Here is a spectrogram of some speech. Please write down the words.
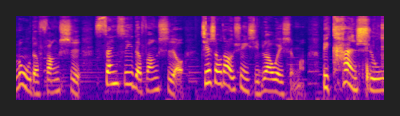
络的方式、三 C 的方式哦，接收到的讯息，不知道为什么比看书。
